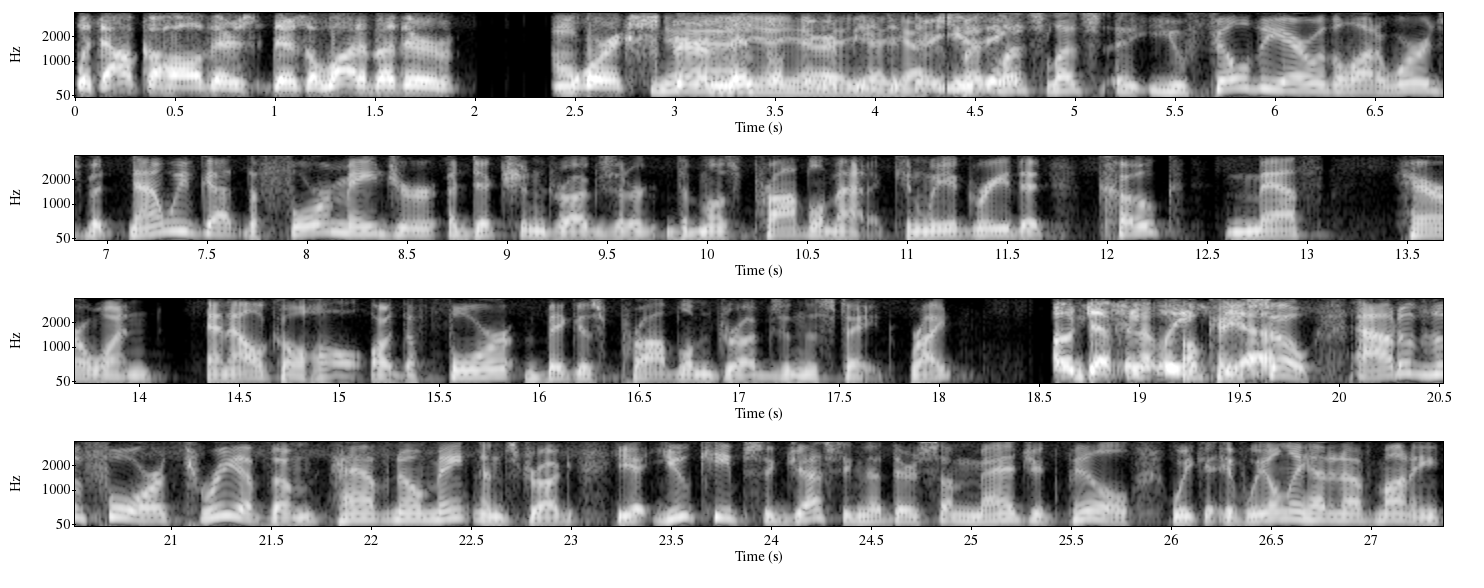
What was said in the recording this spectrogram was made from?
with alcohol, there's there's a lot of other more experimental therapies that they're using. But let's let's uh, you fill the air with a lot of words, but now we've got the four major addiction drugs that are the most problematic. Can we agree that coke, meth, heroin, and alcohol are the four biggest problem drugs in the state, right? Oh, definitely. Okay, yeah. so out of the four, three of them have no maintenance drug. Yet you keep suggesting that there's some magic pill. We could, if we only had enough money,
